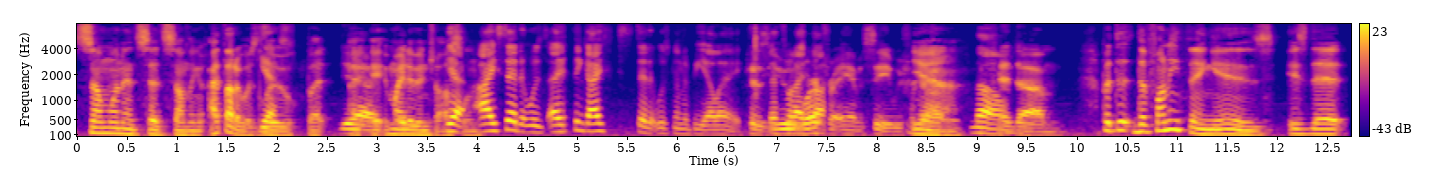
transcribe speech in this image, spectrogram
Someone had said something. I thought it was Yes. Lou, but Yeah. I, it might have been Jocelyn. Yeah, I said it was. I think I said it was going to be L.A. Because That's you what I work thought. for AMC. We forgot. Yeah. No, And um, But the the funny thing is, is that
